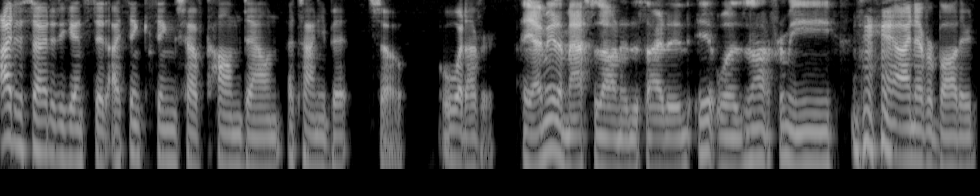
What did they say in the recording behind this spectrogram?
I decided against it. I think things have calmed down a tiny bit, so whatever. Hey, I made a Mastodon and decided it was not for me. I never bothered.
